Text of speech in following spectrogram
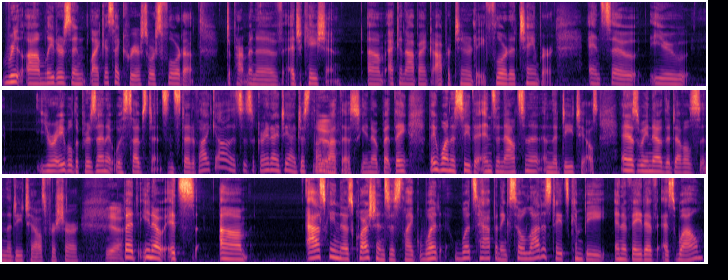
Re- um, leaders in, like I said, Career Source Florida, Department of Education, um, Economic Opportunity, Florida Chamber, and so you you're able to present it with substance instead of like, oh, this is a great idea. I just thought Yeah. about this, you know. But they they want to see the ins and outs in it and the details. And as we know, the devil's in the details for sure. Yeah. But you know, it's um, asking those questions is like, what what's happening? So a lot of states can be innovative as well.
